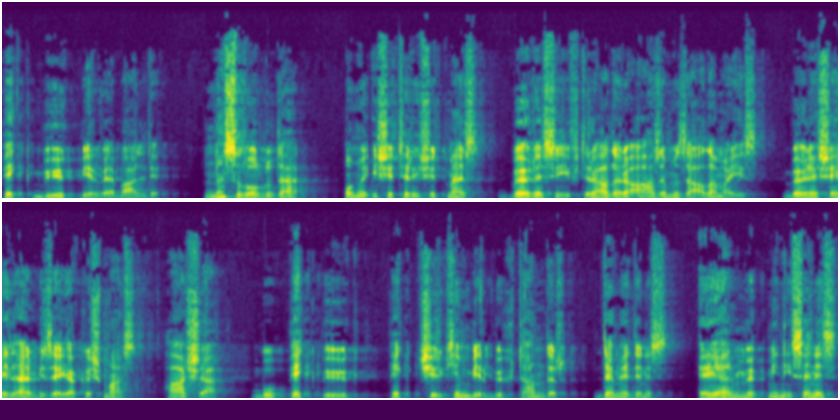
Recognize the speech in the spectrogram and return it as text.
pek büyük bir vebaldi. Nasıl oldu da onu işitir işitmez böylesi iftiraları ağzımıza alamayız. Böyle şeyler bize yakışmaz. Haşa, bu pek büyük, pek çirkin bir bühtandır demediniz. Eğer mümin iseniz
